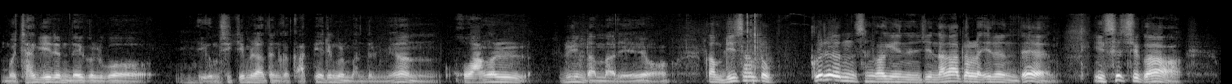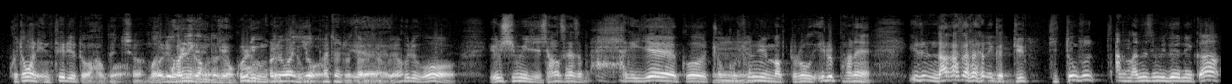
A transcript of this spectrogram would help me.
뭐 자기 이름 내걸고 이 음식점이라든가 카페 이런 걸 만들면 호황을 누린단 말이에요. 그럼 리상도 그런 생각이 있는지 나가달라 이러는데 이 서치가 그동안 인테리어도 하고 그렇죠. 뭐 권리금도 예, 줬고. 권리금도 권리금 주고. 2억 8천 줬다고 하더라고요. 그리고 열심히 이제 장사해서 막 이제 그 조금 음. 손님이 막 들어오고 이럴 판에 이를 나가달라니까 뒤, 뒤통수 딱 맞는 셈이 되니까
